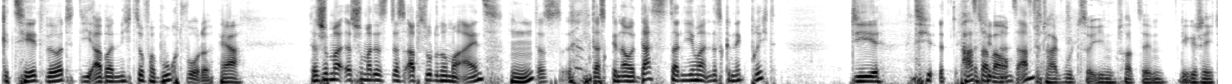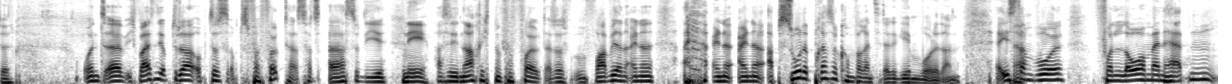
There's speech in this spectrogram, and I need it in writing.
gezählt wird, die aber nicht so verbucht wurde. Ja. Das ist schon mal das, ist schon mal das, das absolute Nummer eins, Hm. dass, dass genau das dann jemandem das Genick bricht. Die, die, Passt aber auch total gut zu ihm trotzdem, die Geschichte. Und äh, ich weiß nicht, ob du da, ob das, ob das verfolgt hast. Hast, äh, hast du die, Nee. hast du die Nachrichten verfolgt? Also es war wieder eine, eine, eine absurde Pressekonferenz, die da gegeben wurde dann. Er ist Ja. dann wohl von Lower Manhattan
